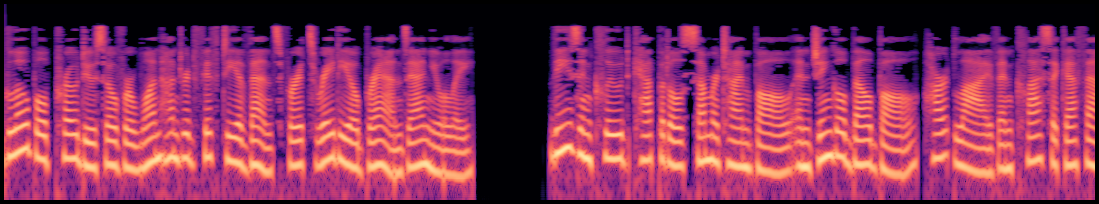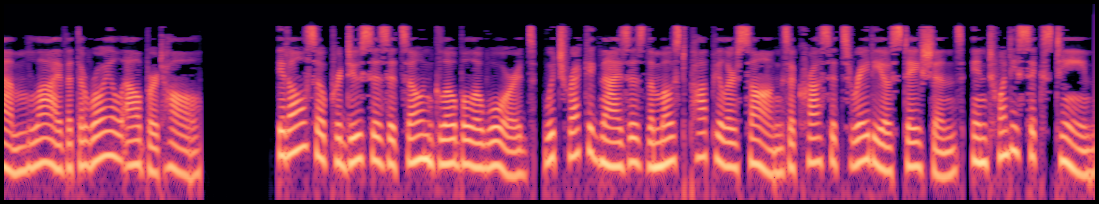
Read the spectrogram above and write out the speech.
Global produce over 150 events for its radio brands annually. These include Capital's Summertime Ball and Jingle Bell Ball, Heart Live and Classic FM Live at the Royal Albert Hall. It also produces its own Global Awards, which recognizes the most popular songs across its radio stations. In 2016,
